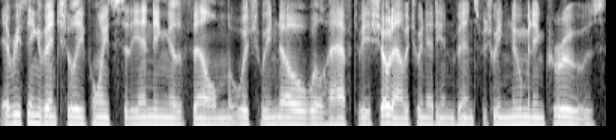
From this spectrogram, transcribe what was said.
everything eventually points to the ending of the film, which we know will have to be a showdown between Eddie and Vince, between Newman and Cruise.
